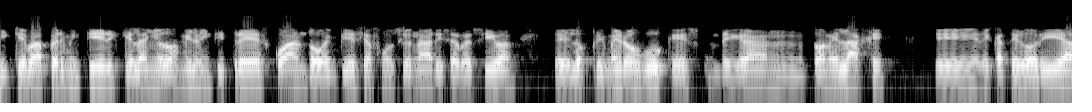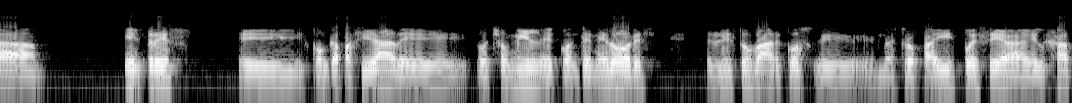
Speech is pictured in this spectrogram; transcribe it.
y que va a permitir que el año 2023, cuando empiece a funcionar y se reciban eh, los primeros buques de gran tonelaje, de categoría E3 con capacidad de 8.000 contenedores de estos barcos. nuestro país pues sea el hub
